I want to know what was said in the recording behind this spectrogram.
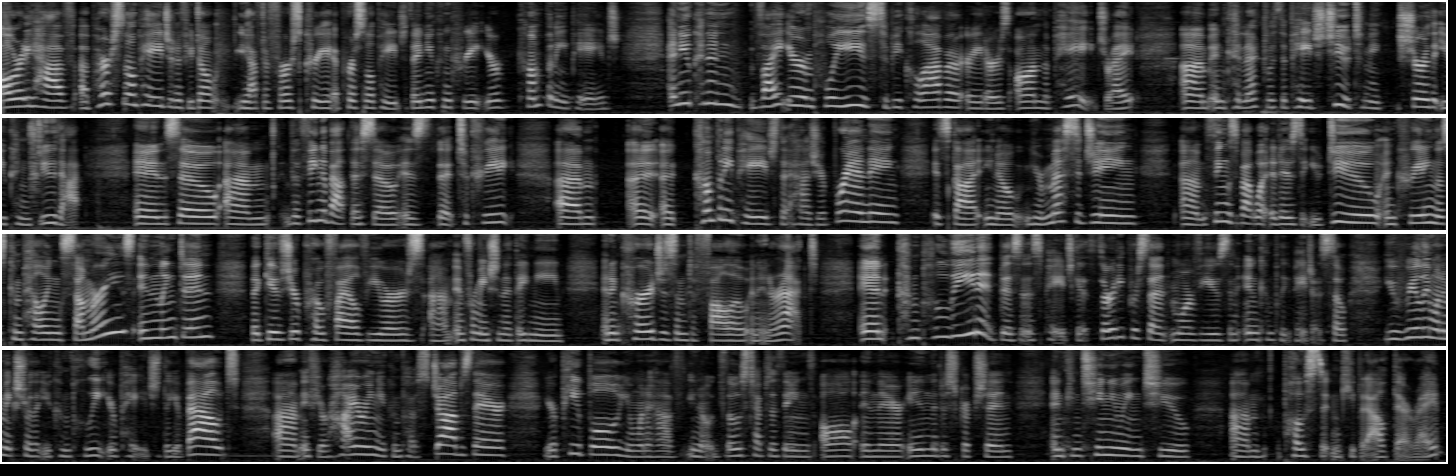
already have a personal page and if you don't you have to first create a personal page. Then you can create your company page and you can invite your employees to be collaborators on the page right? Um, and connect with the page too to make sure that you can do that. And so um, the thing about this though is that to create um, a, a, company page that has your branding it's got you know your messaging um, things about what it is that you do and creating those compelling summaries in LinkedIn that gives your profile viewers um, information that they need and encourages them to follow and interact. And completed business page get 30% more views than incomplete pages. So you really want to make sure that you complete your page. The about, um, if you're hiring, you can post jobs there. Your people, you want to have, you know, those types of things all in there in the description and continuing to um, post it and keep it out there, right?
